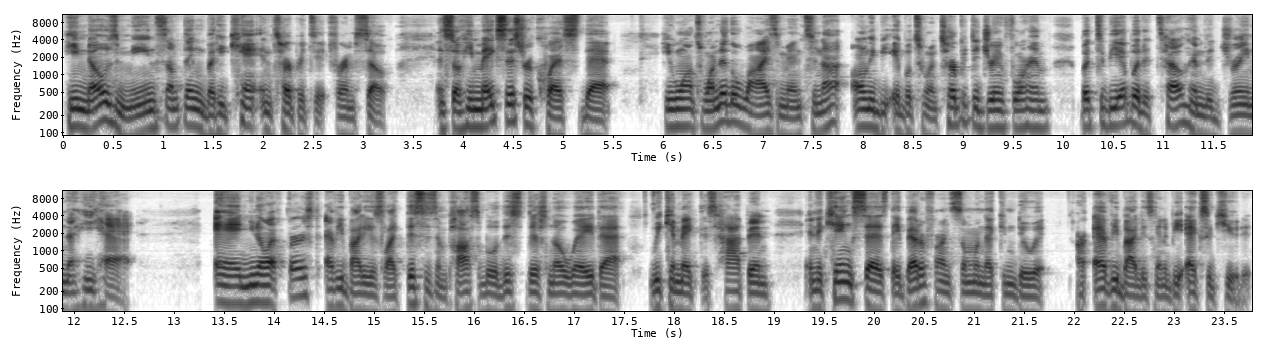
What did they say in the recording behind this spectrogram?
he knows means something, but he can't interpret it for himself. And so he makes this request that he wants one of the wise men to not only be able to interpret the dream for him, but to be able to tell him the dream that he had. And you know, at first everybody is like, this is impossible. This there's no way that we can make this happen. And the king says they better find someone that can do it, or everybody's going to be executed.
